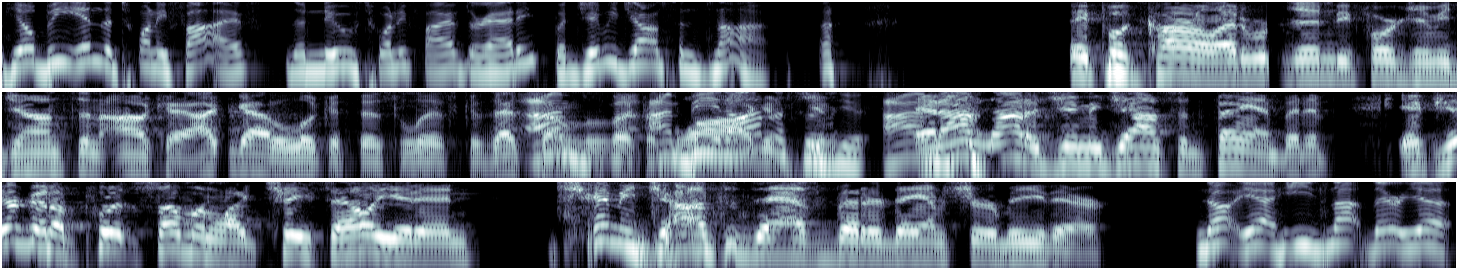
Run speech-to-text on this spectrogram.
He'll be in the 25, the new 25 they're adding, but Jimmie Johnson's not. They put Carl Edwards in before Jimmie Johnson. Okay, I got to look at this list because that sounds I'm, like a I'm being honest with you, I'm, and I'm not a Jimmie Johnson fan. But if if you're gonna put someone like Chase Elliott in, Jimmie Johnson's ass better damn sure be there. No, yeah, he's not there yet.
